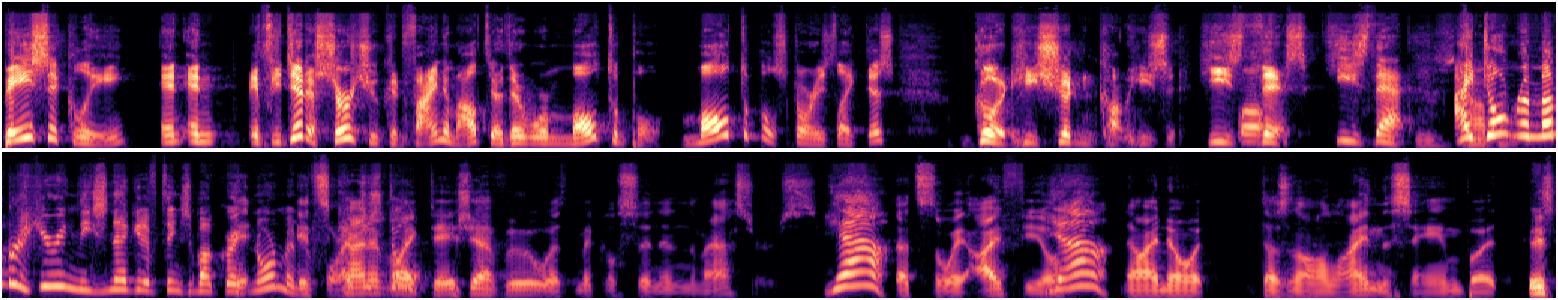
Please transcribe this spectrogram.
basically, and and if you did a search, you could find him out there. There were multiple, multiple stories like this. Good, he shouldn't come. He's he's Well, this, he's that. He's I don't remember hearing these negative things about Greg It- Norman It's before. I kind of like don't. deja vu with Mickelson in the Masters. yeah, That's the way I feel. yeah. Now I know it doesn't all align the same, but This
